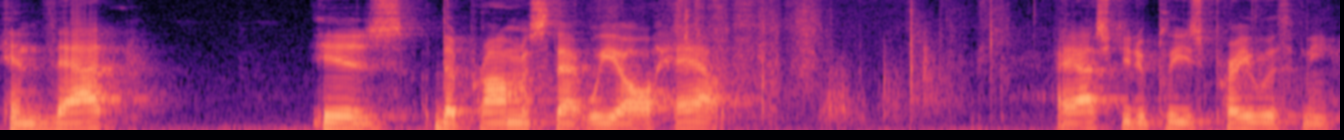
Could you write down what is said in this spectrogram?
And that is the promise that we all have. I ask you to please pray with me.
